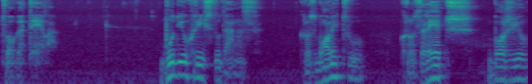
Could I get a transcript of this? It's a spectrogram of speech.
tvoga tela. Budi u Hristu danas, kroz molitvu, kroz reč, Božiju,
